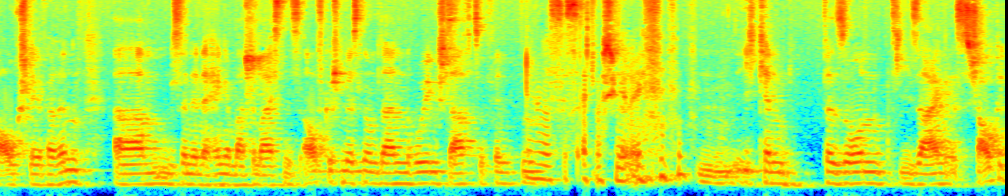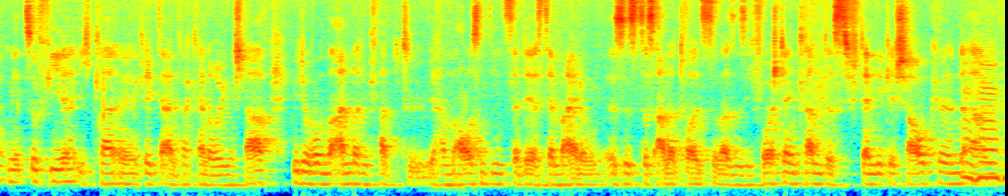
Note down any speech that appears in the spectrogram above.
Bauchschläferinnen ähm, sind in der Hängematte meistens aufgeschmissen, um dann ruhigen Schlaf zu finden. Ja, das ist etwas schwierig. Ich kenne Personen, die sagen, es schaukelt mir zu viel, ich kriege da einfach keinen ruhigen Schlaf. Wiederum andere, gerade wir haben einen Außendienster, der ist der Meinung, es ist das Allertollste, was er sich vorstellen kann, das ständige Schaukeln. Mhm. Ähm,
